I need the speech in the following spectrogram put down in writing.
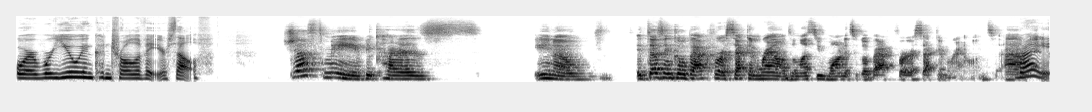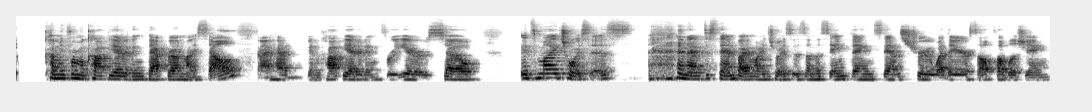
Or were you in control of it yourself? Just me, because, you know, it doesn't go back for a second round unless you want it to go back for a second round. Um, right. Coming from a copy editing background myself, I had been copy editing for years. So it's my choices and I have to stand by my choices. And the same thing stands true whether you're self publishing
